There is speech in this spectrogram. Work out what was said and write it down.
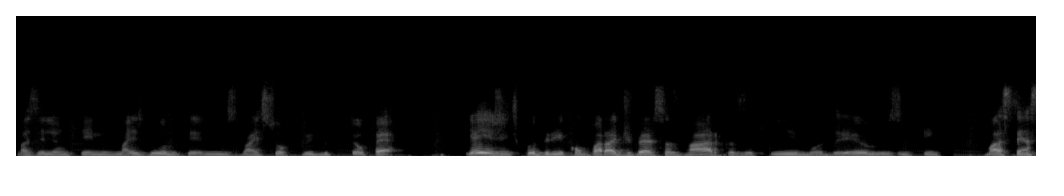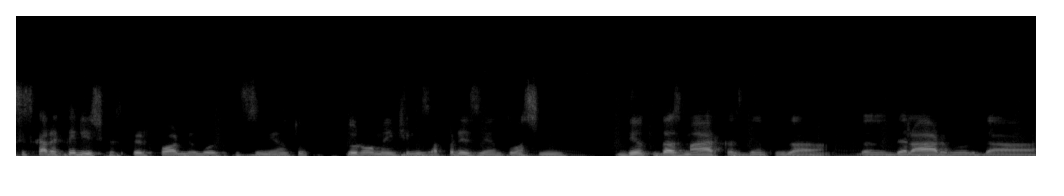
mas ele é um tênis mais duro, um tênis mais sofrido para o teu pé. E aí a gente poderia comparar diversas marcas aqui, modelos, enfim, mas tem essas características. Performance e amortecimento, normalmente eles apresentam assim dentro das marcas, dentro da, da Under Armour, da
